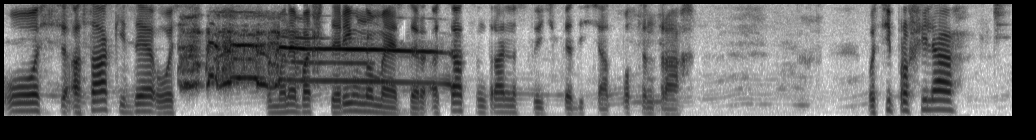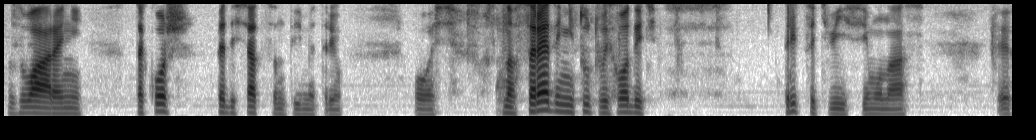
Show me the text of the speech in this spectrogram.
Ось, а так іде ось. У мене, бачите, рівно метр, а ця центральна стоїть 50 по центрах. Оці профіля зварені також 50 сантиметрів. Ось. На всередині тут виходить 38 у нас. Е,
